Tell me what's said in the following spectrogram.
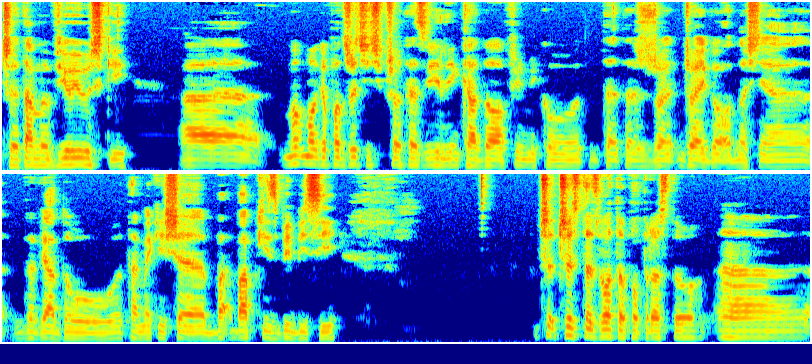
czy tam w Jujuszki Eee, mogę podrzucić przy okazji linka do filmiku te, też Joe'ego odnośnie wywiadu tam jakieś e, ba babki z BBC. Czy, czyste złoto po prostu. Eee,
